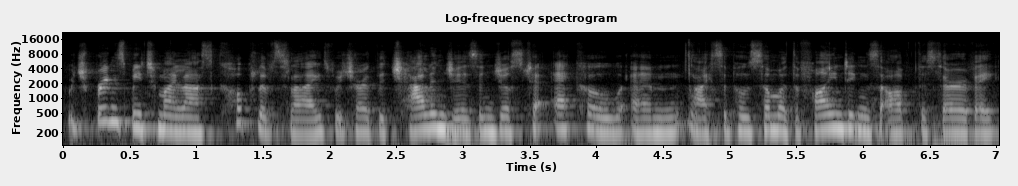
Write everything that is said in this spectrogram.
Which brings me to my last couple of slides, which are the challenges. And just to echo, um, I suppose, some of the findings of the survey,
